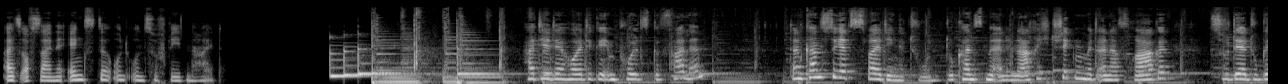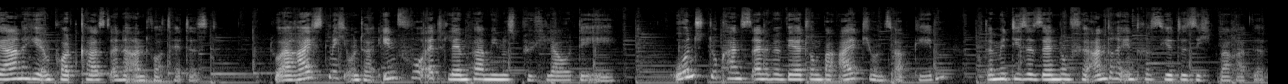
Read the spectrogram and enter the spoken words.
als auf seine Ängste und Unzufriedenheit. Hat dir der heutige Impuls gefallen? Dann kannst du jetzt zwei Dinge tun. Du kannst mir eine Nachricht schicken mit einer Frage, zu der du gerne hier im Podcast eine Antwort hättest. Du erreichst mich unter info at lemper-püchlau.de. Und du kannst eine Bewertung bei iTunes abgeben, damit diese Sendung für andere Interessierte sichtbarer wird.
